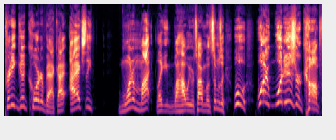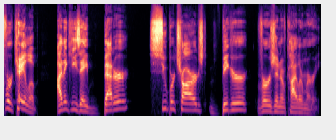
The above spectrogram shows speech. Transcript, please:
Pretty good quarterback. I, I actually one of my like how we were talking about someone's like, well, what what is your comp for Caleb? I think he's a better, supercharged, bigger version of Kyler Murray.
